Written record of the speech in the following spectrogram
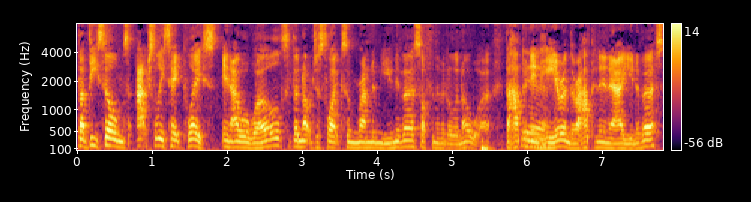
that these films actually take place in our world. They're not just like some random universe off in the middle of nowhere. They're happening Yeah. here and they're happening in our universe,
